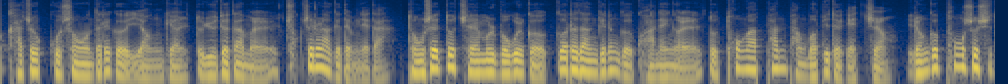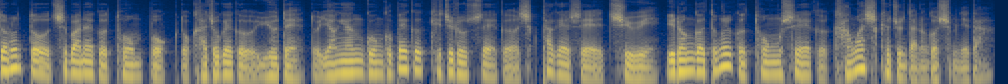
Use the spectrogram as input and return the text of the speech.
서 가족 구성원들의 그 연결 또 유대감을 촉진을 하게 됩니다. 동시에 또 재물복을 그 끌어당기는 그 관행을 또 통합한 방법이 되겠죠. 이런 그 풍수 시도는 또 집안의 그 돈복 또 가족의 그 유대 또 영양 공급의 그 기지로서의 그 식탁에서의 지위 이런 것 등을 그 동시에 그 강화시켜 준다는 것입니다.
